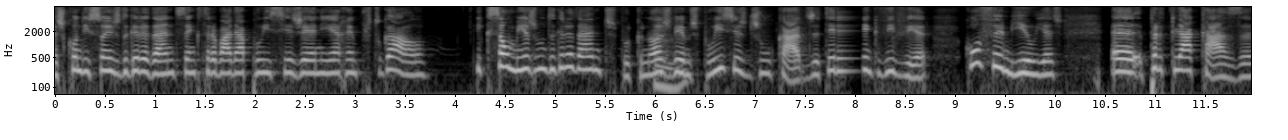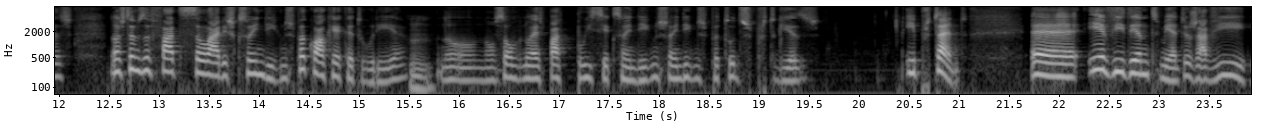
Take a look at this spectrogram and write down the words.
as condições degradantes em que trabalha a polícia GNR em Portugal. E que são mesmo degradantes, porque nós uhum. vemos polícias deslocados a terem que viver com famílias, partilhar casas. Nós estamos a falar de salários que são indignos para qualquer categoria. Hum. Não, não, são, não é para a polícia que são indignos, são indignos para todos os portugueses. E, portanto, uh, evidentemente, eu já vi,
